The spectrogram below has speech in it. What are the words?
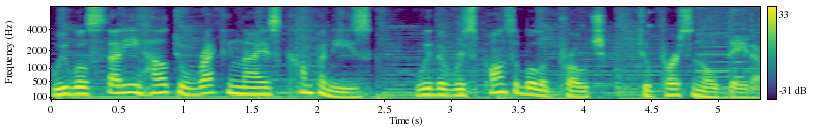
we will study how to recognize companies with a responsible approach to personal data.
